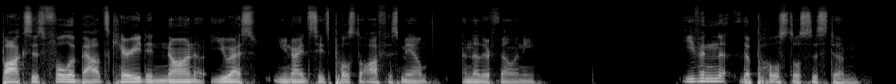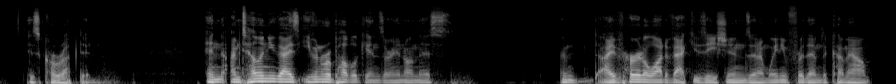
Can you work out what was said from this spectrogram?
boxes full of ballots carried in non US United States Postal Office mail. Another felony. Even the postal system is corrupted. And I'm telling you guys, even Republicans are in on this. And I've heard a lot of accusations, and I'm waiting for them to come out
